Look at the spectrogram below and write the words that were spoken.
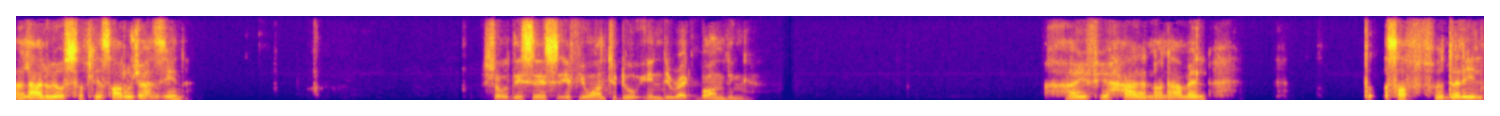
العلوي والسفلي صاروا جاهزين So this is if you want to do indirect bonding. هاي في حال إنه نعمل صف دليل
